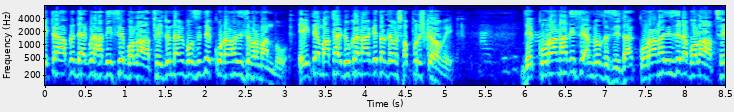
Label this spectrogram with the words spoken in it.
এটা আপনি দেখবেন হাদিসে বলা আছে, এই জন্য আমি বলছি যে কোরআন হাদিসে আমরা মানবো। এইটা মাথায় ঢুকে না আগে তাহলে সব পরিষ্কার হবে। যে কোরআন হাদিসে, আমি বলতেছি এটা কোরআন হাদিসে যেটা বলা আছে,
